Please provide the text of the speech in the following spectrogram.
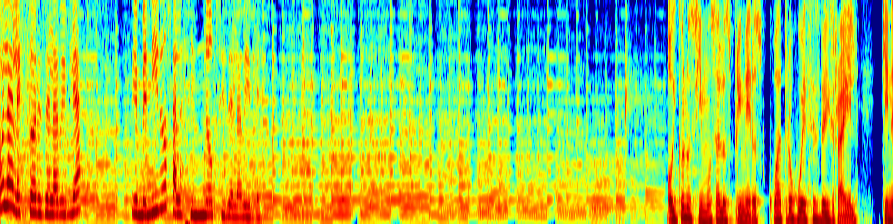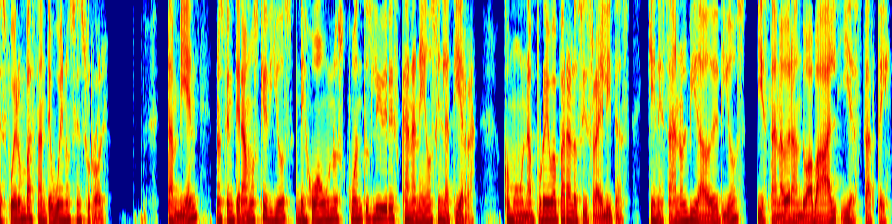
Hola lectores de la Biblia, bienvenidos a la sinopsis de la Biblia. Hoy conocimos a los primeros cuatro jueces de Israel, quienes fueron bastante buenos en su rol. También nos enteramos que Dios dejó a unos cuantos líderes cananeos en la tierra, como una prueba para los israelitas, quienes han olvidado de Dios y están adorando a Baal y Astarte.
